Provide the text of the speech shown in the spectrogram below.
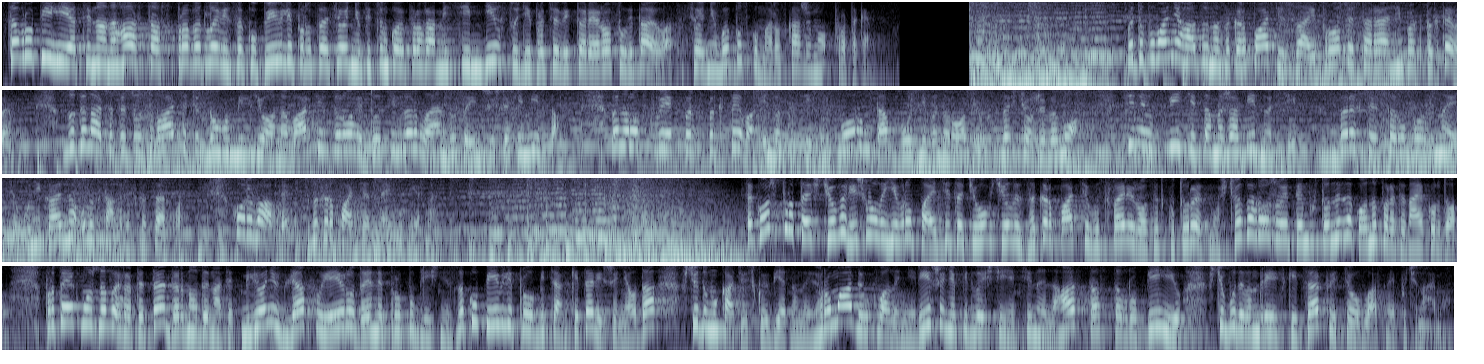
Ставропігія, ціна на газ та справедливість закупівлі. Про це сьогодні у підсумковій програмі «7 днів. В студії працює Вікторія Росул. Вітаю вас. Сьогодні у випуску ми розкажемо про таке. Видобування газу на Закарпатті за і проти та реальні перспективи. З 11 до 21 мільйона вартість дороги до Сільверленду та інші шляхи міста. Виноробство як перспектива, інвестиційний форум та будні виноробів. За що живемо? Ціни у світі та межа бідності. Зберегти стару божницю. Унікальна Олександрівська церква. Гори ваблять. Закарпаття неймовірне. Також про те, що вирішували європейці та чого вчили закарпатців у сфері розвитку туризму, що загрожує тим, хто незаконно перетинає кордон. Про те, як можна виграти тендер на 11 мільйонів для своєї родини, про публічні закупівлі, про обіцянки та рішення ОДА щодо Мукачівської об'єднаної громади, ухвалені рішення, підвищення ціни на газ та Ставропігію, що буде в Андріївській церкві. З цього власне і починаємо.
